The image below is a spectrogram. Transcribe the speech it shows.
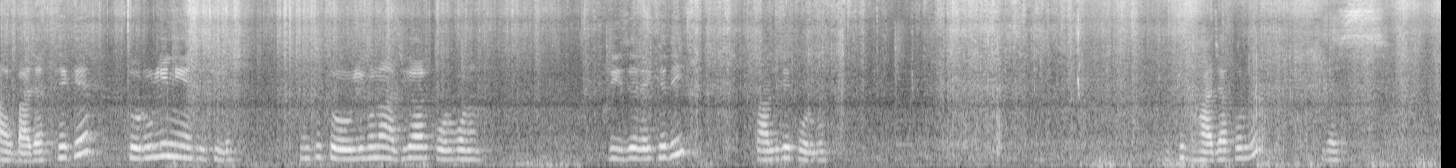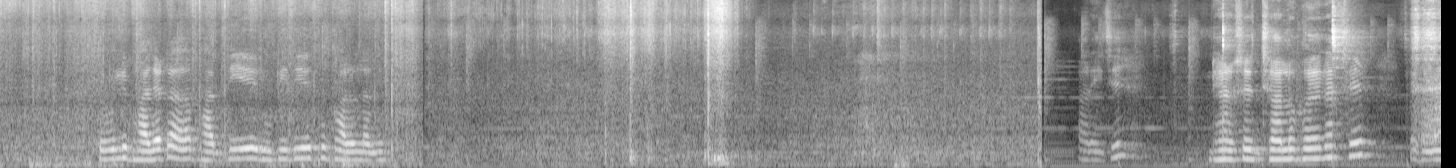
আর বাজার থেকে তরুলি নিয়ে এসেছিল। কিন্তু তরুলিগুলো আজকে আর করব না। ফ্রিজে রেখে দিই, কালকে করব। একটু ভাজা করব, ব্যাস। তো তরুলি ভাজাটা ভাত দিয়ে, রুটি দিয়ে খুব ভালো লাগে। আর এই যে ঢেঁড়সের ঝালও হয়ে গেছে, এখানে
